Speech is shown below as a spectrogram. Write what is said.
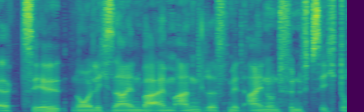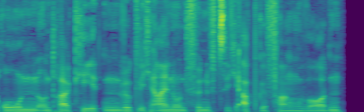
erzählt, neulich seien bei einem Angriff mit 51 Drohnen und Raketen wirklich 51 abgefangen worden.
